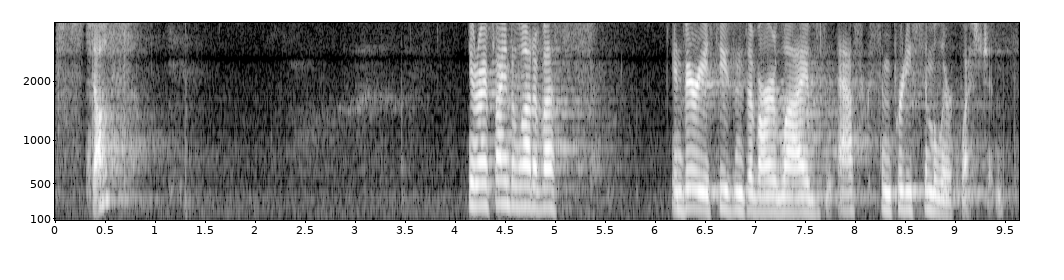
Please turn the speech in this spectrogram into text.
stuff? You know, I find a lot of us in various seasons of our lives ask some pretty similar questions.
